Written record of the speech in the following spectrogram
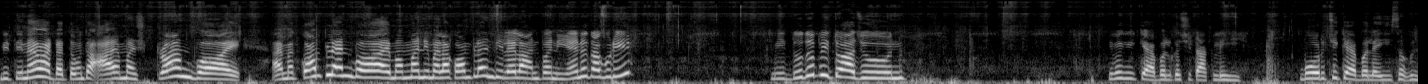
भीती नाही वाटत. म्हणतो I am a strong boy I am a Complan boy मम्मानी मला कॉम्प्लेन दिले लहानपणी. आहे ना तागुडी? मी दूध पितो अजून. ही बघ ही कॅबल कशी टाकली ही. बोरची कॅबल आहे ही सगळी.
